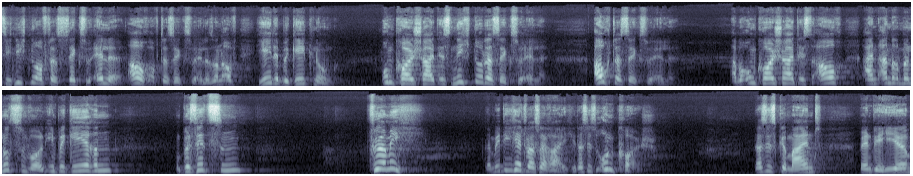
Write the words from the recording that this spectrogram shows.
sich nicht nur auf das Sexuelle, auch auf das Sexuelle, sondern auf jede Begegnung. Unkeuschheit ist nicht nur das Sexuelle, auch das Sexuelle. Aber Unkeuschheit ist auch einen anderen benutzen wollen, ihn begehren und besitzen für mich, damit ich etwas erreiche. Das ist unkeusch. Das ist gemeint, wenn wir hier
